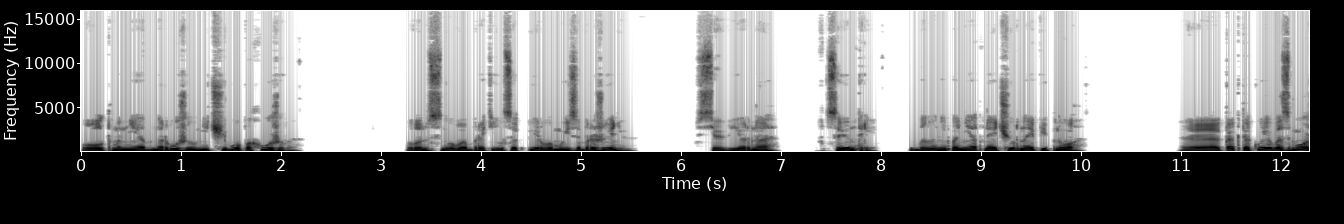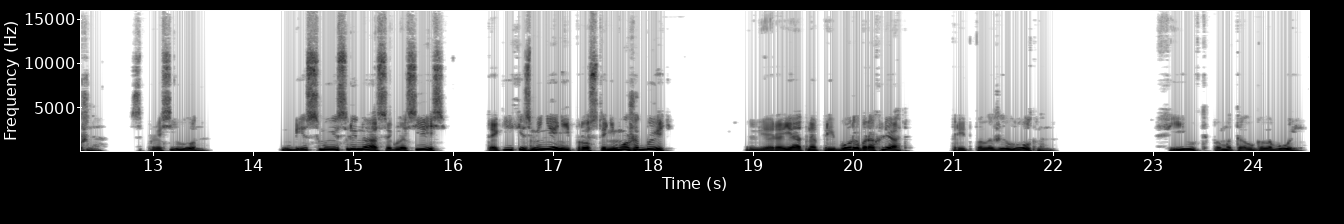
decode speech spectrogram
Олтман не обнаружил ничего похожего. Он снова обратился к первому изображению. Все верно. В центре было непонятное черное пятно. «Э, как такое возможно?» — спросил он. «Бессмысленно, согласись. Таких изменений просто не может быть». «Вероятно, приборы барахлят», — предположил Олтман. Филд помотал головой.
